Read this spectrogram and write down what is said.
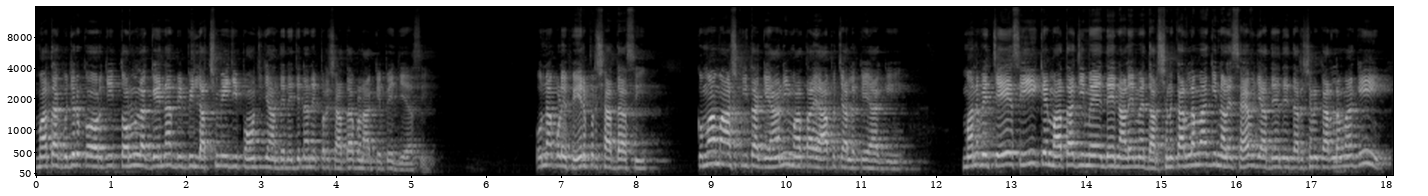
ਮਾਤਾ ਗੁਜਰ ਕੌਰ ਜੀ ਤੁਰਨ ਲੱਗੇ ਨਾ, ਬੀਬੀ ਲక్ష్ਮੀ ਜੀ ਪਹੁੰਚ ਜਾਂਦੇ ਨੇ, ਜਿਨ੍ਹਾਂ ਨੇ ਪ੍ਰਸ਼ਾਦਾ ਬਣਾ ਕੇ ਭੇਜਿਆ ਸੀ। ਉਹਨਾਂ ਕੋਲੇ ਫੇਰ ਪ੍ਰਸ਼ਾਦਾ ਸੀ। ਕੁਮਾ ਮਾਸ਼ਕੀ ਤਾਂ ਗਿਆ ਨਹੀਂ ਮਾਤਾ ਆਪ ਚੱਲ ਕੇ ਆ ਗਈ। ਮਨ ਵਿੱਚ ਇਹ ਸੀ ਕਿ ਮਾਤਾ ਜੀ ਮੈਂ ਦੇ ਨਾਲੇ ਮੈਂ ਦਰਸ਼ਨ ਕਰ ਲਵਾਂਗੀ, ਨਾਲੇ ਸਾਹਿਬਜ਼ਾਦਿਆਂ ਦੇ ਦਰਸ਼ਨ ਕਰ ਲਵਾਂਗੀ।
